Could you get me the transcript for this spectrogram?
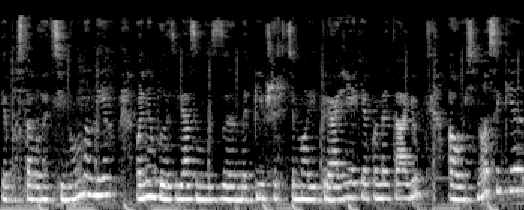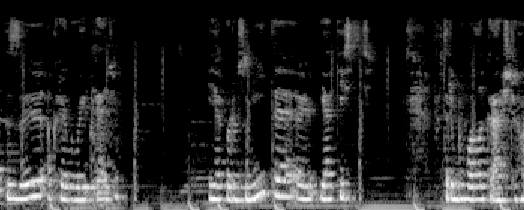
Я поставила ціну на них. Вони були зв'язані з напівшерстяної пряжі, як я пам'ятаю. А ось носики з акрилової пряжі. Як ви розумієте, е, якість потребувала кращого.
